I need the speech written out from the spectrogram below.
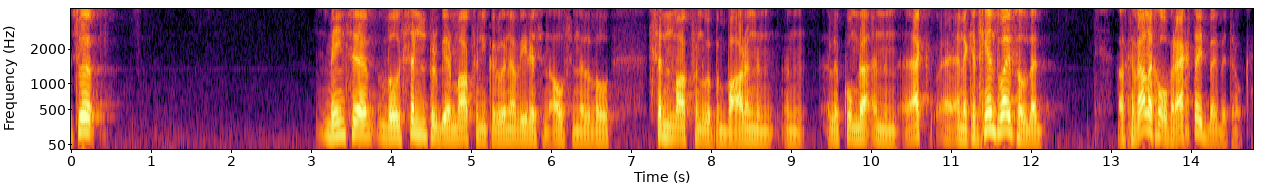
So mense wil sin probeer maak van die koronavirus en als en hulle wil sin maak van Openbaring en en hulle kom daarin en ek en ek het geen twyfel dat daar gewellige opregtheid by betrokke.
